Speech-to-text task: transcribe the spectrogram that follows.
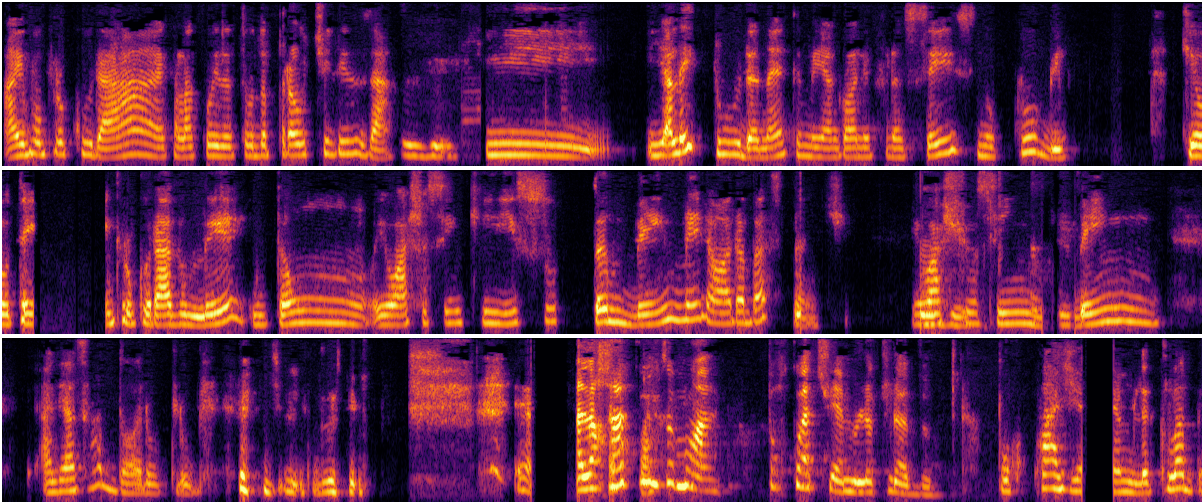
aí eu vou procurar aquela coisa toda para utilizar. Uhum. E, e a leitura, né? Também agora em francês, no clube, que eu tenho procurado ler, então eu acho assim que isso também melhora bastante. Eu uhum. acho assim, bem. Aliás, eu adoro o clube de livro. É. Alors, raconte-moi, pourquoi tu aimes le club? Pourquoi j'aime le club?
